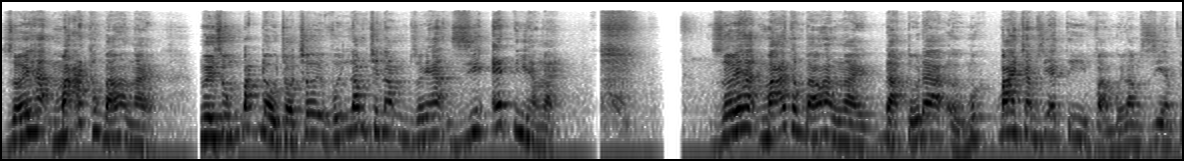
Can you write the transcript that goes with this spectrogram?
Giới hạn mã thông báo hàng ngày. Người dùng bắt đầu trò chơi với 5 trên 5 giới hạn GST hàng ngày. Giới hạn mã thông báo hàng ngày đạt tối đa ở mức 300 GST và 15 GMT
